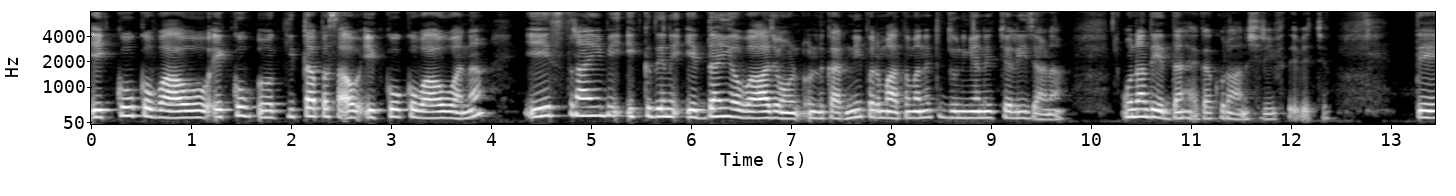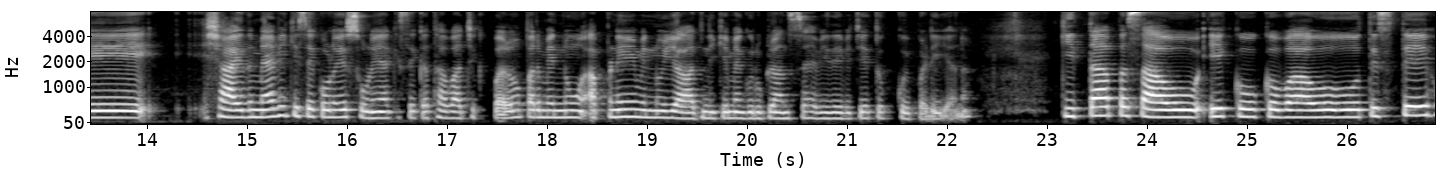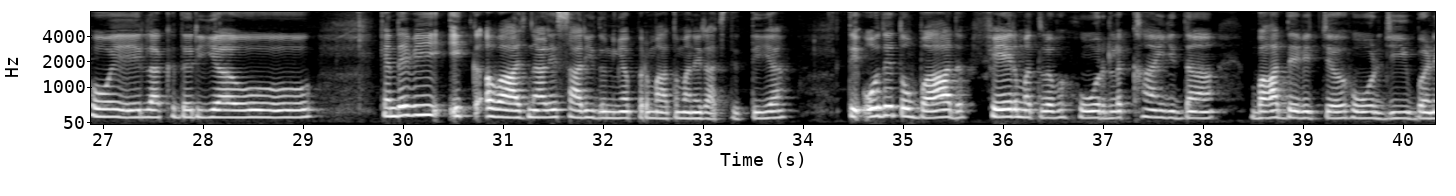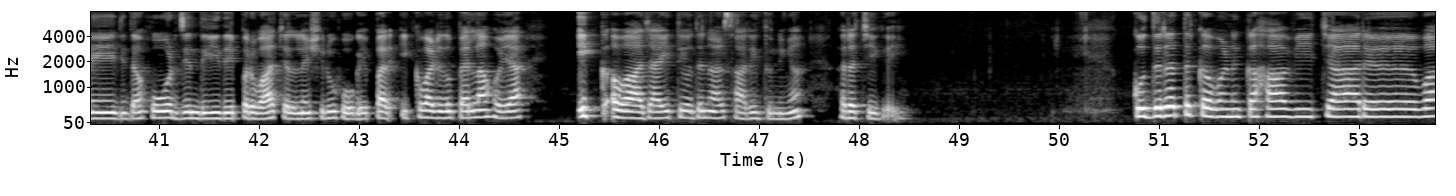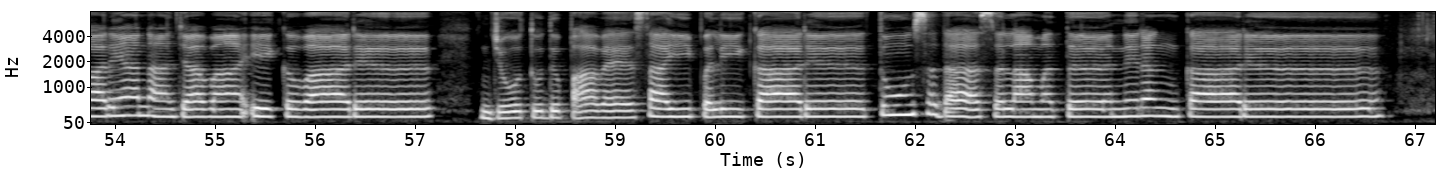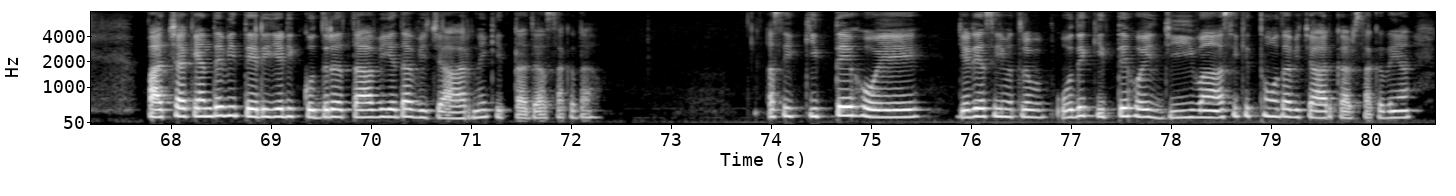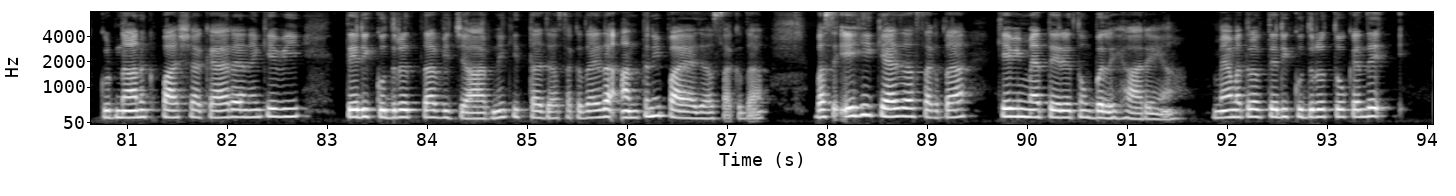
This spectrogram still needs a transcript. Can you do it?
ਏਕੋ ਕਵਾਓ ਏਕੋ ਕੀਤਾ ਪਸਾਓ ਏਕੋ ਕਵਾਓ ਆ ਨਾ ਇਸ ਤਰ੍ਹਾਂ ਹੀ ਵੀ ਇੱਕ ਦਿਨ ਇੱਦਾਂ ਹੀ ਆਵਾਜ਼ ਆਉਣ ਕਰਨੀ ਪਰਮਾਤਮਾ ਨੇ ਤੇ ਦੁਨੀਆ ਨੇ ਚਲੀ ਜਾਣਾ। ਉਹਨਾਂ ਦੇ ਇਦਾਂ ਹੈਗਾ ਕੁਰਾਨ ਸ਼ਰੀਫ ਦੇ ਵਿੱਚ। ਤੇ ਸ਼ਾਇਦ ਮੈਂ ਵੀ ਕਿਸੇ ਕੋਲੋਂ ਇਹ ਸੁਣਿਆ, ਕਿਸੇ ਕਥਾਵਾਚਕ ਪਰੋਂ, ਪਰ ਮੈਨੂੰ ਆਪਣੇ, ਮੈਨੂੰ ਯਾਦ ਨਹੀਂ ਕਿ ਮੈਂ ਗੁਰੂ ਗ੍ਰੰਥ ਸਾਹਿਬ ਜੀ ਦੇ ਵਿੱਚ ਇਹ ਤੁਕ ਕੋਈ ਪੜ੍ਹੀ ਆ ਨਾ। ਕੀਤਾ ਪਸਾਓ, ਏਕੋ ਕਵਾਓ, ਤਿਸਤੇ ਹੋਏ ਲਖ ਦਰਿਆਓ। ਕਹਿੰਦੇ ਵੀ ਇੱਕ ਆਵਾਜ਼ ਨਾਲ ਇਹ ਸਾਰੀ ਦੁਨੀਆ ਪਰਮਾਤਮਾ ਨੇ ਰਚ ਦਿੱਤੀ ਆ। ਅਤੇ ਉਹਦੇ ਤੋਂ ਬਾਅਦ ਫਿਰ ਮਤਲਬ ਹੋਰ ਲੱਖਾਂ ਹੀ ਜਿੱਦਾਂ ਬਾਅਦ ਦੇ ਵਿੱਚ ਹੋਰ ਜੀਵ ਬਣੇ, ਜਿੱਦਾਂ ਹੋਰ ਜ਼ਿੰਦਗੀ ਦੇ ਪ੍ਰਵਾਹ ਚੱਲਣੇ ਸ਼ੁਰੂ ਹੋ ਗਏ। ਪਰ ਇੱਕ ਵਾਰ ਜਦੋਂ ਪਹਿਲਾਂ ਹੋਇਆ, ਇੱਕ ਆਵਾਜ਼ ਆਈ ਤੇ ਉਹਦੇ ਨਾਲ ਸਾਰੀ ਦੁਨੀਆ ਰਚੀ ਗਈ। ਕੁਦਰਤ ਕਵਣ ਕਹਾ ਵਿਚਾਰ, ਵਾਰਿਆ ਨਾ ਜਾਵਾਂ ਇੱਕ ਵਾਰ। ਜੋ ਤੁਧ ਪਾਵੈ ਸਾਈ ਪਲੀਕਾਰ, ਤੂੰ ਸਦਾ ਸਲਾਮਤ ਨਿਰੰਕਾਰ। ਪਾਤਸ਼ਾਹ ਕਹਿੰਦੇ ਵੀ ਤੇਰੀ ਜਿਹੜੀ ਕੁਦਰਤ ਆ ਵੀ ਇਹਦਾ ਵਿਚਾਰ ਨਹੀਂ ਕੀਤਾ ਜਾ ਸਕਦਾ। ਅਸੀਂ ਕੀਤੇ ਹੋਏ ਜਿਹੜੇ ਅਸੀਂ ਮਤਲਬ ਉਹਦੇ ਕੀਤੇ ਹੋਏ ਜੀਵ ਆ, ਅਸੀਂ ਕਿੱਥੋਂ ਉਹਦਾ ਵਿਚਾਰ ਕਰ ਸਕਦੇ ਆ? ਗੁਰੂ ਨਾਨਕ ਪਾਤਸ਼ਾਹ ਕਹਿ ਰਹੇ ਨੇ ਕਿ ਵੀ ਤੇਰੀ ਕੁਦਰਤ ਦਾ ਵਿਚਾਰ ਨਹੀਂ ਕੀਤਾ ਜਾ ਸਕਦਾ, ਇਹਦਾ ਅੰਤ ਨਹੀਂ ਪਾਇਆ ਜਾ ਸਕਦਾ। ਬਸ ਇਹੀ ਕਿਹਾ ਜਾ ਸਕਦਾ ਕਿ ਵੀ ਮੈਂ ਤੇਰੇ ਤੋਂ ਬਲਿਹਾਰੇ ਆ। ਮੈਂ ਮਤਲਬ ਤੇਰੀ ਕੁਦਰਤ ਤੋਂ ਕਹਿੰਦੇ,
